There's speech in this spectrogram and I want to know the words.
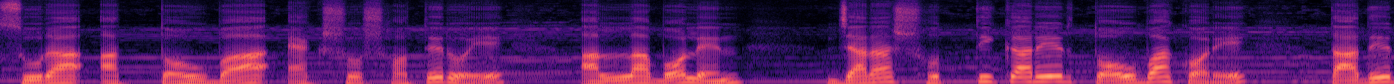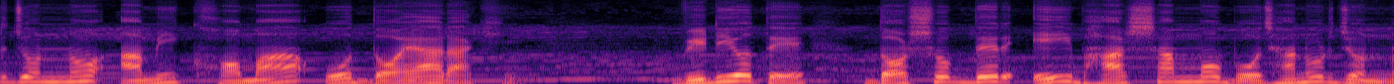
সুরা আত্মৌবা একশো সতেরোয়ে আল্লাহ বলেন, যারা সত্যিকারের তৌবা করে, তাদের জন্য আমি ক্ষমা ও দয়া রাখি। ভিডিওতে দর্শকদের এই ভারসাম্য বোঝানোর জন্য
